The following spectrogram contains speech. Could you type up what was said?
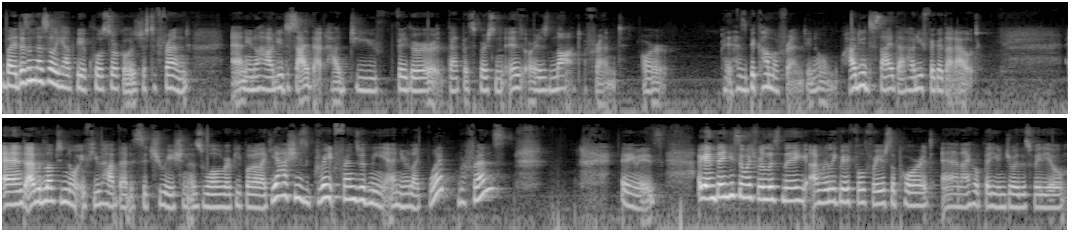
But it doesn't necessarily have to be a close circle, it's just a friend. And you know, how do you decide that? How do you figure that this person is or is not a friend or has become a friend? You know, how do you decide that? How do you figure that out? And I would love to know if you have that situation as well, where people are like, "Yeah, she's great friends with me," and you're like, "What? We're friends?" Anyways, Again, thank you so much for listening. I'm really grateful for your support and I hope that you enjoyed this video.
